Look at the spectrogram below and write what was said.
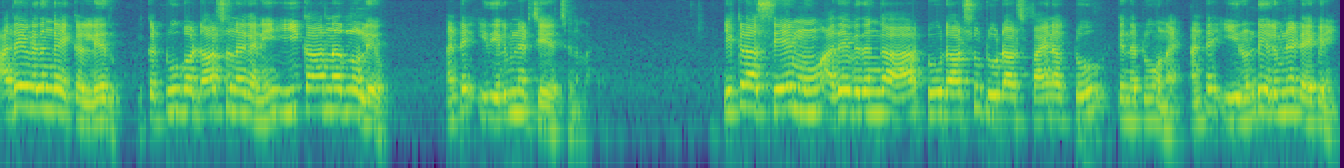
అదే విధంగా ఇక్కడ లేదు. ఇక్కడ టూ డాట్స్ ఉన్నాయి కానీ ఈ కార్నర్లో లేవు. అంటే ఇది ఎలిమినేట్ చేయొచ్చు అనమాట ఇక్కడ సేమ్ అదే విధంగా టూ డాట్స్ టూ డాట్స్ పైన టూ కింద టూ ఉన్నాయి. అంటే ఈ రెండు ఎలిమినేట్ అయిపోయినాయి.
